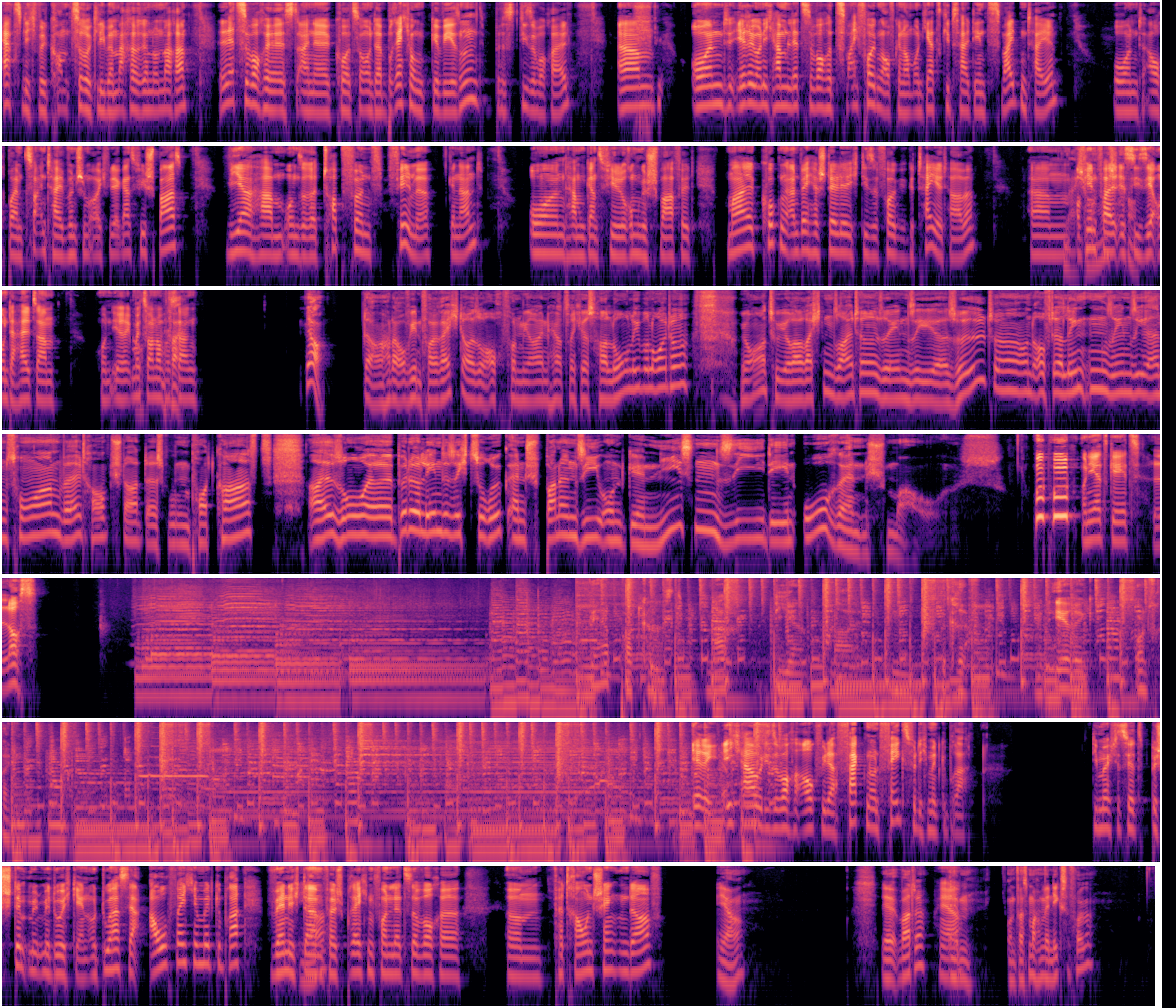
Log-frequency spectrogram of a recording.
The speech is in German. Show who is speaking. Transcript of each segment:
Speaker 1: Herzlich willkommen zurück, liebe Macherinnen und Macher. Letzte Woche ist eine kurze Unterbrechung gewesen, bis diese Woche halt. Ähm, und Erik und ich haben letzte Woche zwei Folgen aufgenommen und jetzt gibt es halt den zweiten Teil. Und auch beim zweiten Teil wünschen wir euch wieder ganz viel Spaß. Wir haben unsere Top 5 Filme genannt und haben ganz viel rumgeschwafelt. Mal gucken, an welcher Stelle ich diese Folge geteilt habe. Ähm,
Speaker 2: Na,
Speaker 1: auf jeden Fall ist sie sehr unterhaltsam. Und Erik, möchtest du auch noch was
Speaker 2: Fall.
Speaker 1: sagen?
Speaker 2: Ja, da hat er auf jeden Fall recht. Also auch von mir ein herzliches Hallo, liebe Leute. Ja, zu Ihrer rechten Seite sehen Sie äh, Sylt äh, und auf der linken sehen Sie Emshorn, Welthauptstadt des guten Podcasts. Also äh, bitte lehnen Sie sich zurück, entspannen Sie und genießen Sie den Ohrenschmaus.
Speaker 1: Hup, hup. Und jetzt geht's los.
Speaker 3: Der Podcast Mach dir mal einen Begriff mit Erik und Freddy.
Speaker 1: Erik, ich habe diese Woche auch wieder Fakten und Fakes für dich mitgebracht. Die möchtest du jetzt bestimmt mit mir durchgehen. Und du hast ja auch welche mitgebracht, wenn ich deinem
Speaker 2: Ja.
Speaker 1: Versprechen von letzter Woche ähm, Vertrauen schenken darf.
Speaker 2: Ja. Äh, warte.
Speaker 1: Ja.
Speaker 2: Ähm, und was machen wir nächste Folge?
